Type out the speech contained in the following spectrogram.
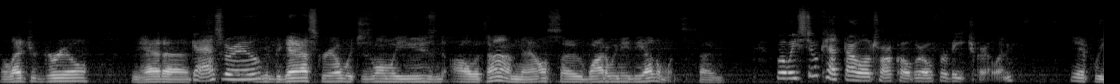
electric grill. We had a Gas grill. the gas grill, which is one we use all the time now. So why do we need the other ones? So Well, we still kept our old charcoal grill for beach grilling. if we,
